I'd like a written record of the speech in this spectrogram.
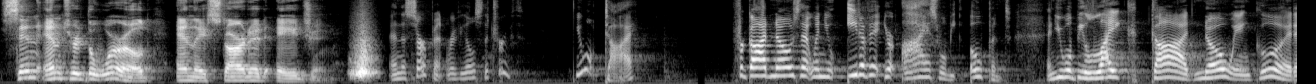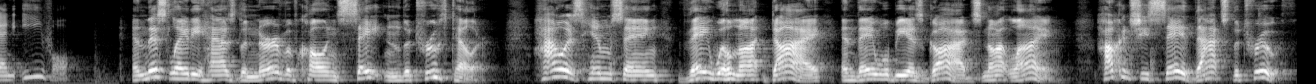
Sin entered the world, and they started aging. And the serpent reveals the truth. You won't die. For God knows that when you eat of it, your eyes will be opened, and you will be like God, knowing good and evil. And this lady has the nerve of calling Satan the truth teller. How is him saying they will not die and they will be as gods not lying? How can she say that's the truth?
